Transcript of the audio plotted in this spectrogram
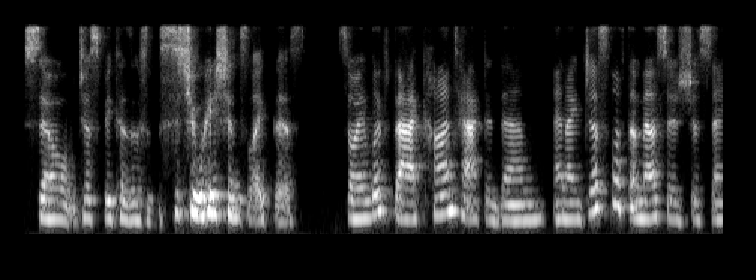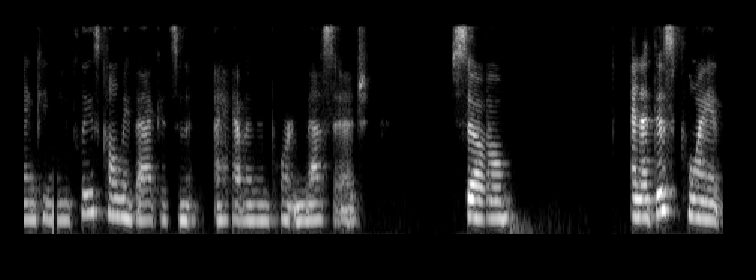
So just because of situations like this. So I looked back, contacted them, and I just left a message just saying, Can you please call me back? It's an I have an important message. So, and at this point,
